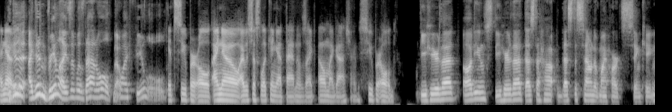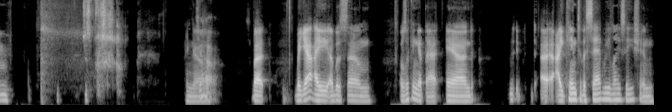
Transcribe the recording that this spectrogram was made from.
I know I it- didn't. I didn't realize it was that old. Now I feel old. it's super old. I know. I was just looking at that and I was like, oh my gosh, I'm super old. Do you hear that, audience? Do you hear that? That's the how. That's the sound of my heart sinking. Just. I know. Yeah. but but yeah i i was um i was looking at that and it- I, I came to the sad realization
